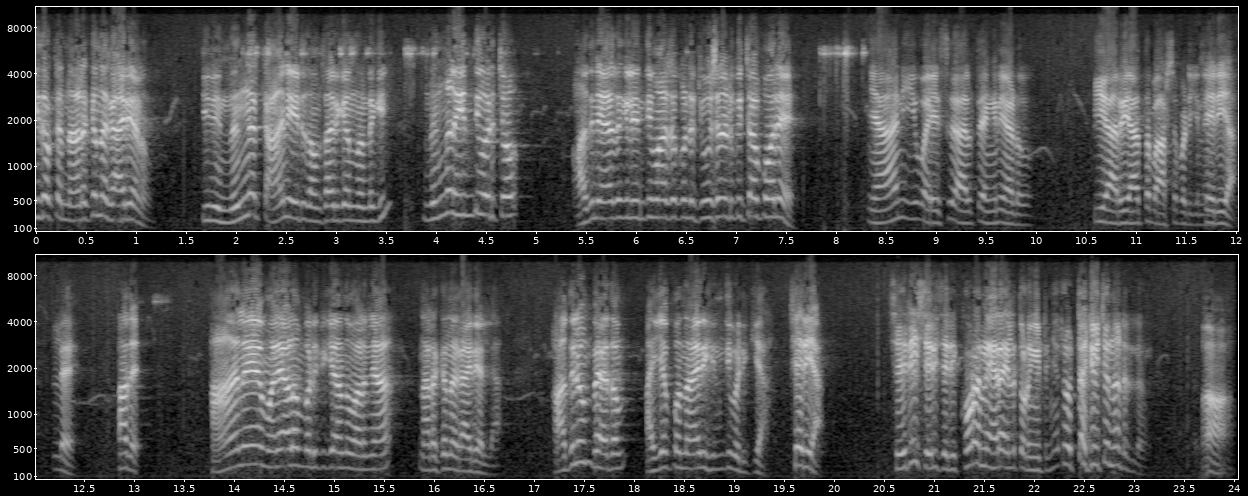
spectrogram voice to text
ഇതൊക്കെ നടക്കുന്ന കാര്യമാണോ? ഇനി നിങ്ങൾക്ക് ആനയായിട്ട് സംസാരിക്കണമെന്നുണ്ടെങ്കിൽ നിങ്ങൾ ഹിന്ദി പഠിച്ചോ? അതിന് ഏതെങ്കിലും ഹിന്ദി മാഷെ കൊണ്ട് ട്യൂഷൻ എടുപ്പിച്ചാ പോരെ? ഞാൻ ഈ വയസ്സുകാലത്ത് എങ്ങനെയാടോ ഈ അറിയാത്ത ഭാഷ പഠിക്കുന്നത് ശരിയാ. അല്ലേ? അതെ. ആനയെ മലയാളം പഠിപ്പിക്കാന്ന് പറഞ്ഞാ നടക്കുന്ന കാര്യമല്ല. അതിലും ഭേദം അയ്യപ്പൻ നായർ ഹിന്ദി പഠിക്കുക ശരിയാ. ശരി ശരി ശരി. കുറെ നേരം അതിൽ തുടങ്ങിയിട്ട്. ഞാൻ ഒറ്റ അടി തന്നിട്ടില്ല ആ.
